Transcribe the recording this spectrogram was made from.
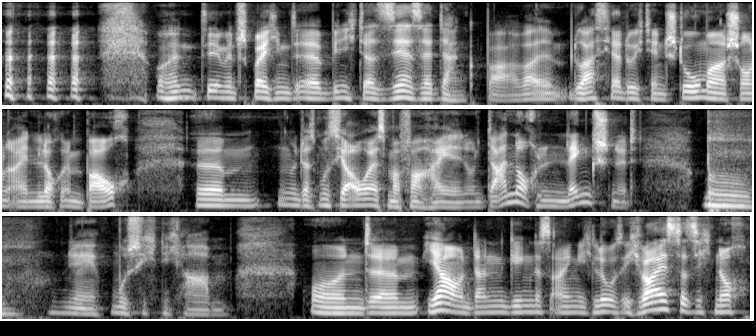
und dementsprechend äh, bin ich da sehr, sehr dankbar, weil du hast ja durch den Stoma schon ein Loch im Bauch. Ähm, und das muss ja auch erstmal verheilen. Und dann noch einen Längsschnitt. Puh, nee, muss ich nicht haben. Und ähm, ja, und dann ging das eigentlich los. Ich weiß, dass ich noch,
